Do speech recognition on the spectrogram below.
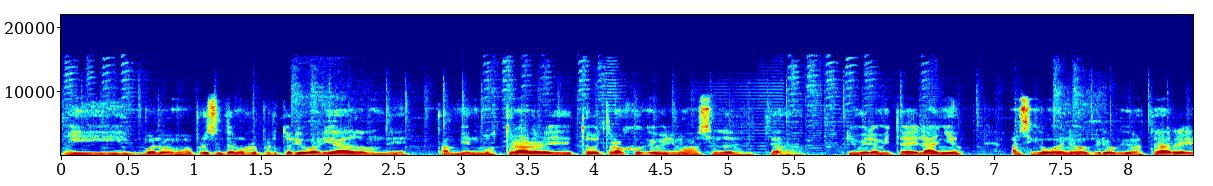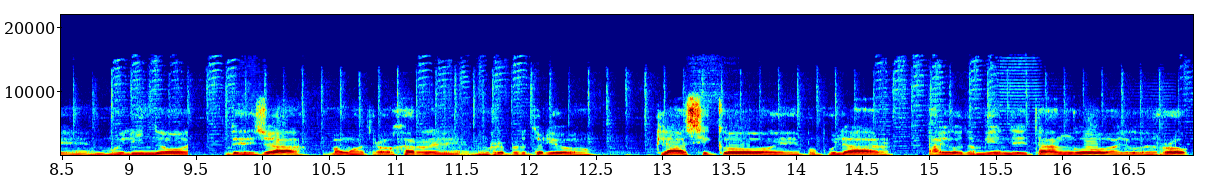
Y bueno, vamos a presentar un repertorio variado donde también mostrar eh, todo el trabajo que venimos haciendo desde esta primera mitad del año. Así que bueno, creo que va a estar eh, muy lindo. Desde ya vamos a trabajar eh, un repertorio clásico, eh, popular, algo también de tango, algo de rock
